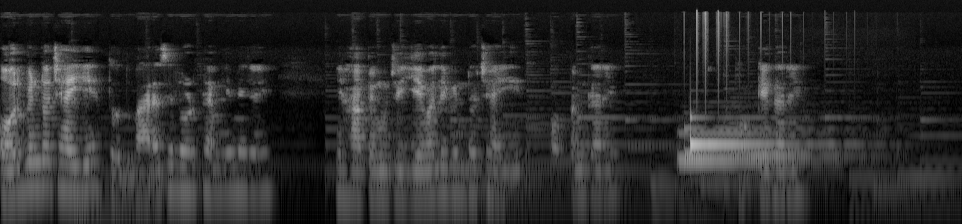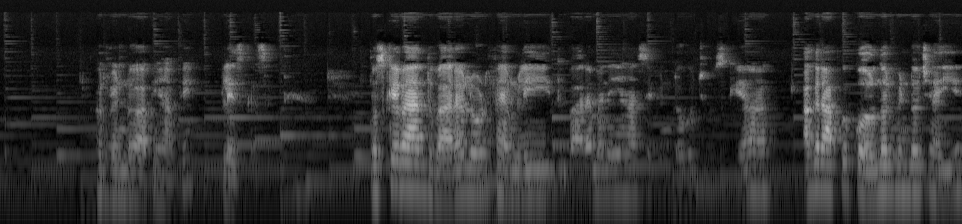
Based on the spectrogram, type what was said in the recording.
और विंडो चाहिए तो दोबारा से लोड फैमिली में जाइए यहाँ पे मुझे ये वाली विंडो चाहिए। ओपन करें। ओके करें। और विंडो आप यहाँ पे प्लेस कर सकते हैं। उसके बाद दोबारा लोड फैमिली दोबारा मैंने यहाँ से विंडो को चूज़ किया। अगर आपको कॉर्नर विंडो चाहिए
